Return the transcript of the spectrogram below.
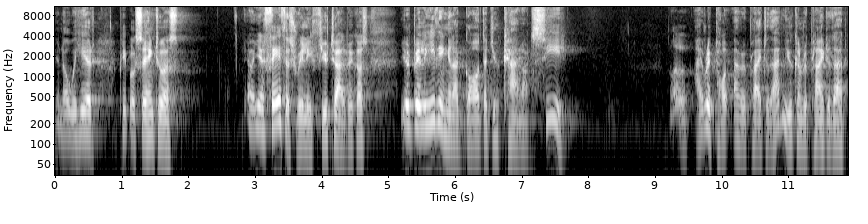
You know, we hear people saying to us, Your faith is really futile because you're believing in a God that you cannot see. Well, I, rep- I reply to that, and you can reply to that.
